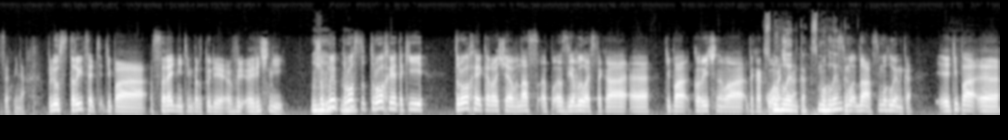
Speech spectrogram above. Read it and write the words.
це хуйня, плюс 30, типа, середній температурі в річній. Щоб ми просто трохи такі. Трохи, коротше, в нас е, з'явилась така, е, типа, коричнева така корочка. Смуглинка. Смуглинка. См, да, смуглинка. Типа, е, н- е,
